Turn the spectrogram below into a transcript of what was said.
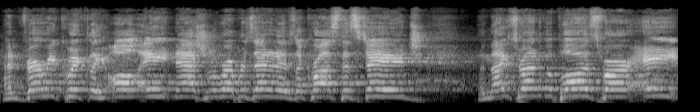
And very quickly, all eight national representatives across the stage. A nice round of applause for our eight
